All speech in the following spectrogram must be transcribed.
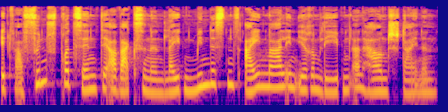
Etwa fünf Prozent der Erwachsenen leiden mindestens einmal in ihrem Leben an Harnsteinen.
